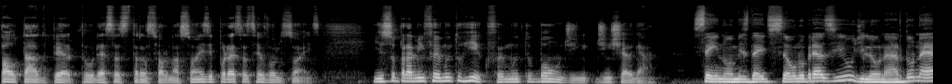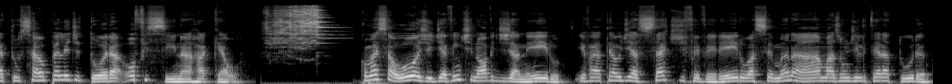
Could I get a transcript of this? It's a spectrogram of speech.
pautado per, por essas transformações e por essas revoluções. Isso, para mim, foi muito rico, foi muito bom de, de enxergar. Sem nomes da edição no Brasil, de Leonardo Neto, saiu pela editora Oficina Raquel. Começa hoje, dia 29 de janeiro, e vai até o dia 7 de fevereiro a Semana Amazon de Literatura,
